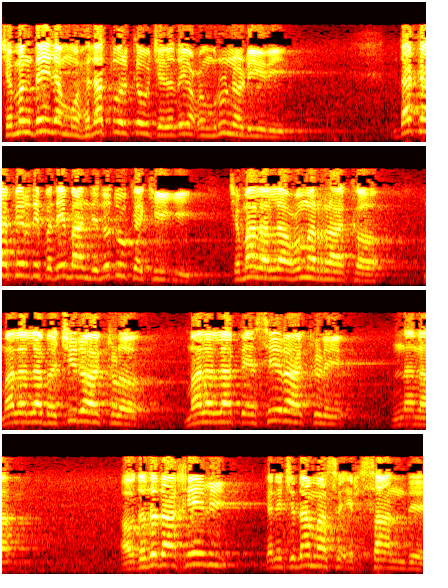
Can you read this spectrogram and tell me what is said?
چې موږ دایله مهلت ورکو چې د دې عمرونه ډیری دا کافر دی په دې باندې نه دوک کیږي چې مال الله عمر راک مال الله بچی راکړو مال الله پیسې راکړي نه نه او دغه داخلي کنه چې دا ما سه احسان دی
